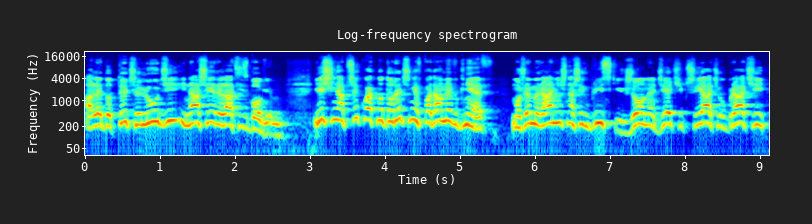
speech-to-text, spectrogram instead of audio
ale dotyczy ludzi i naszej relacji z Bogiem. Jeśli na przykład notorycznie wpadamy w gniew, możemy ranić naszych bliskich, żonę, dzieci, przyjaciół, braci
